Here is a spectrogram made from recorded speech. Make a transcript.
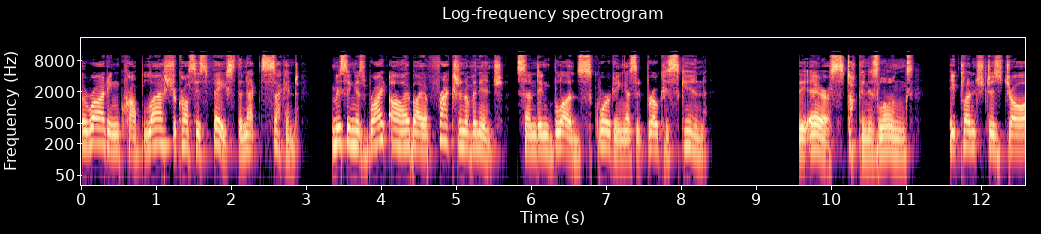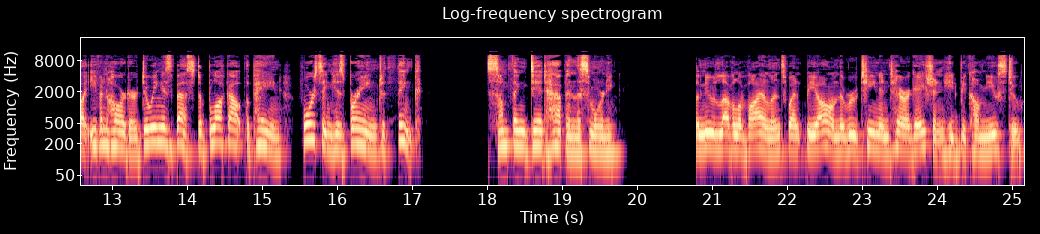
The riding crop lashed across his face the next second, missing his right eye by a fraction of an inch, sending blood squirting as it broke his skin. The air stuck in his lungs. He clenched his jaw even harder, doing his best to block out the pain, forcing his brain to think. Something did happen this morning. The new level of violence went beyond the routine interrogation he'd become used to,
